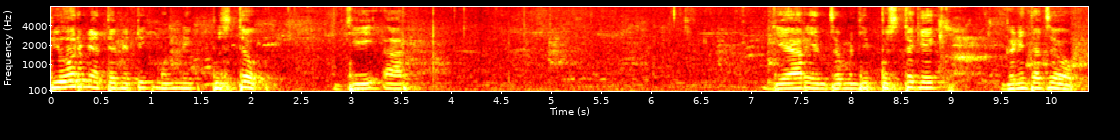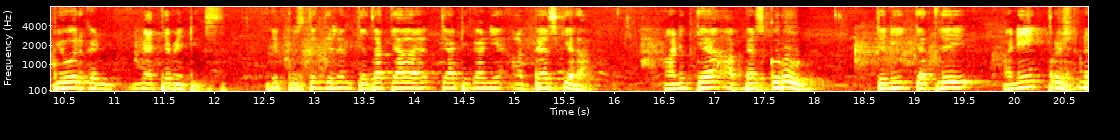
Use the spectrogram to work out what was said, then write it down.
प्युअर मॅथमॅटिक म्हणून एक पुस्तक जे आर जे आर यांचं म्हणजे पुस्तक एक गणिताचं प्युअर गण मॅथमॅटिक्स हे पुस्तक दिलं त्याचा त्या त्या ठिकाणी अभ्यास केला. आणि त्या अभ्यास करून त्यांनी त्यातले अनेक प्रश्न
